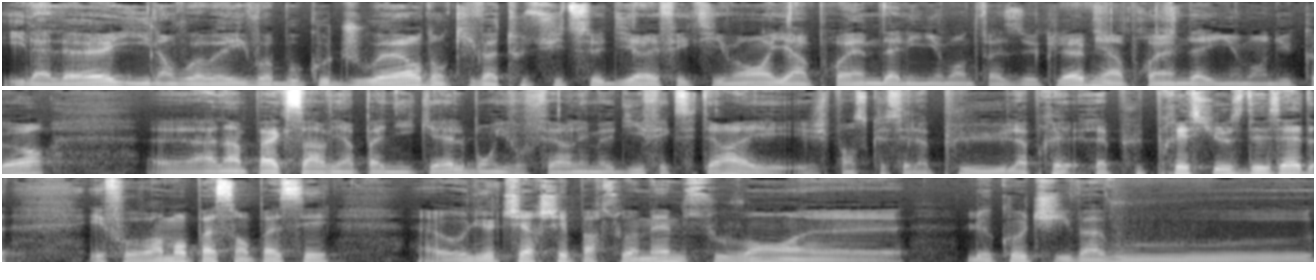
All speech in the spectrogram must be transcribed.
il a l'œil, il, il voit beaucoup de joueurs, donc il va tout de suite se dire effectivement, il y a un problème d'alignement de phase de club, il y a un problème d'alignement du corps. à l'impact, ça revient pas nickel. Bon, il faut faire les modifs, etc. Et, je pense que c'est la plus, la, plus précieuse des aides. Il faut vraiment pas s'en passer. au lieu de chercher par soi-même, souvent le coach, il va vous,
